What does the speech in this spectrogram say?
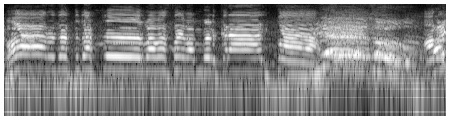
भारतरत्न डॉक्टर बाबासाहेब आंबेडकरांचा! अरे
